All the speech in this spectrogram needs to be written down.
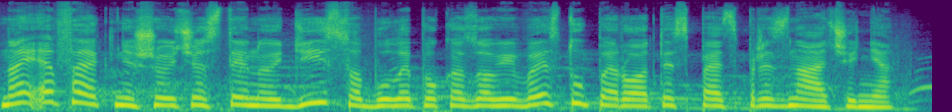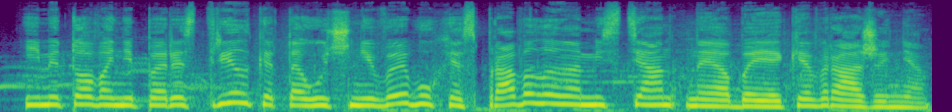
Найефектнішою частиною дійства були показові виступи роти спецпризначення. Імітовані перестрілки та гучні вибухи справили на містян неабияке враження.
